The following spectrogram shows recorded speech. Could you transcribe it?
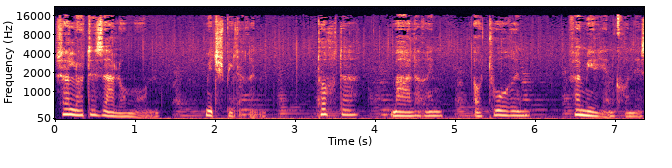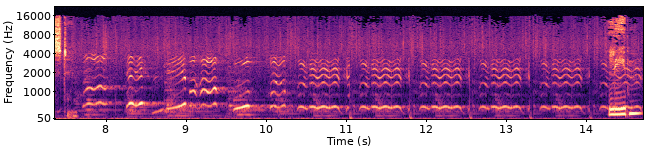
Charlotte Salomon, Mitspielerin, Tochter, Malerin, Autorin, Familienchronistin. Leben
